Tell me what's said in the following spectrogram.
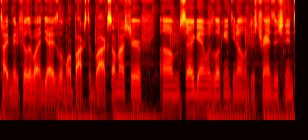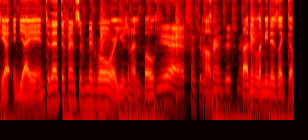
type midfielder, while Ndiaye is a little more box to box. So I'm not sure if um was looking to you know just transition into Ndiaye into that defensive mid role or use him as both. yeah, some sort of Um, transition. But I think Lemina is like the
